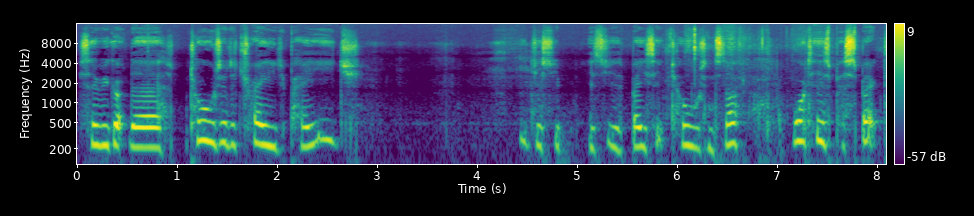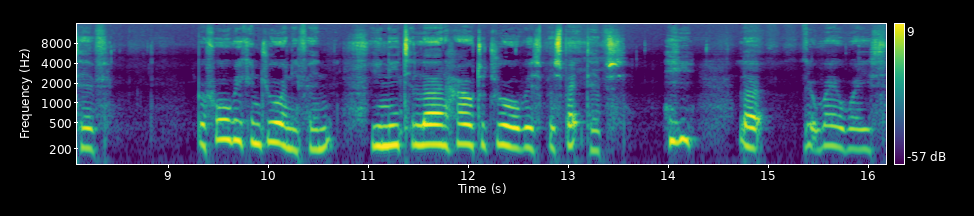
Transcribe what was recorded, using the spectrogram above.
So we got the tools of the trade page. Just it's your basic tools and stuff. What is perspective? Before we can draw anything, you need to learn how to draw with perspectives. Look, little railways.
